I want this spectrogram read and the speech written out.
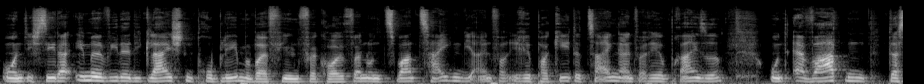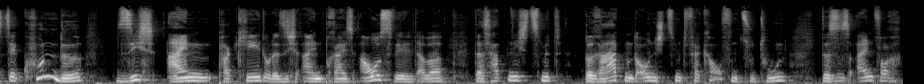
Und ich sehe da immer wieder die gleichen Probleme bei vielen Verkäufern. Und zwar zeigen die einfach ihre Pakete, zeigen einfach ihre Preise und erwarten, dass der Kunde sich ein Paket oder sich einen Preis auswählt. Aber das hat nichts mit Beraten und auch nichts mit Verkaufen zu tun. Das ist einfach,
